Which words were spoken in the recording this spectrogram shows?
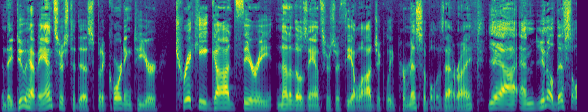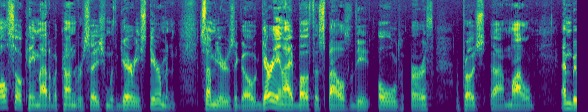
And they do have answers to this, but according to your tricky God theory, none of those answers are theologically permissible. Is that right? Yeah, and you know, this also came out of a conversation with Gary Stearman some years ago. Gary and I both espoused the old earth approach uh, model and we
